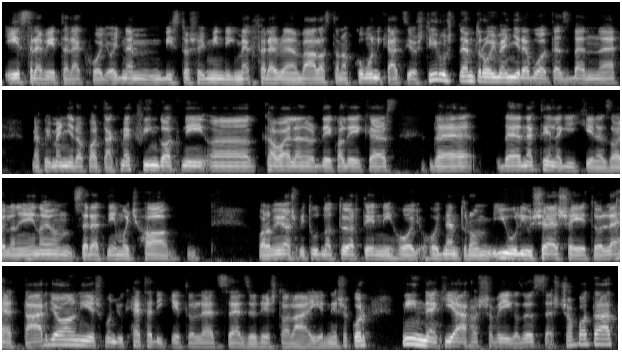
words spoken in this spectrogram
észrevételek, hogy, hogy nem biztos, hogy mindig megfelelően választanak kommunikációs stílust. Nem tudom, hogy mennyire volt ez benne, meg hogy mennyire akarták megfingatni uh, Kawhi Leonardék a Lakers, de, de ennek tényleg így kéne zajlani. Én nagyon szeretném, hogyha valami olyasmi tudna történni, hogy, hogy nem tudom, július 1-től lehet tárgyalni, és mondjuk 7-től lehet szerződést aláírni, és akkor mindenki járhassa végig az összes csapatát,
